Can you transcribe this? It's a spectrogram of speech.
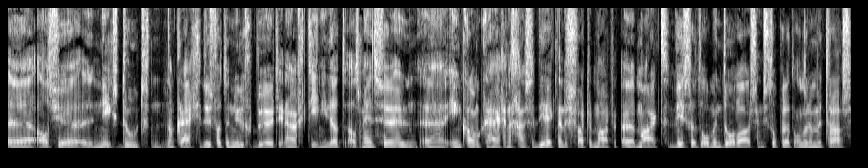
uh, als je niks doet, dan krijg je dus wat er nu gebeurt in Argentinië. Dat als mensen hun uh, inkomen krijgen, dan gaan ze direct naar de zwarte markt, uh, markt wisselen het om in dollars en stoppen dat onder een matras.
